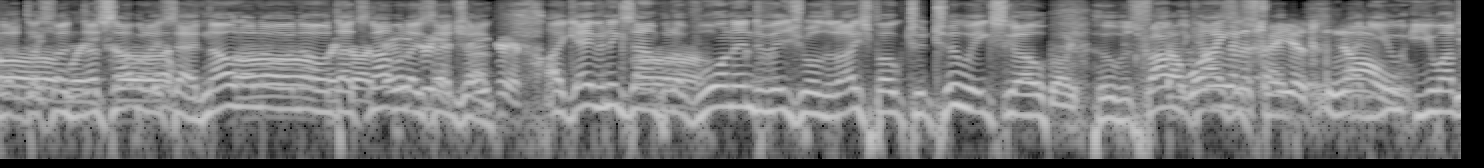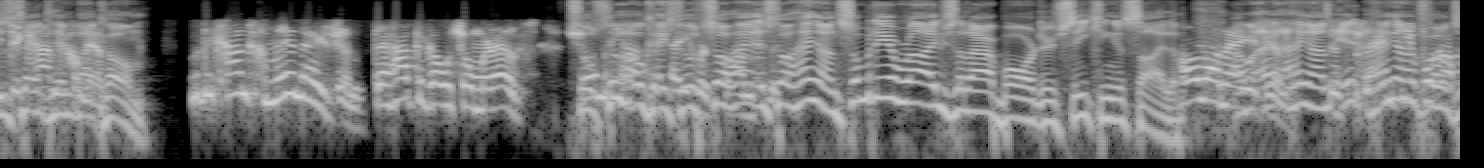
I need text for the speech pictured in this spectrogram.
no that's, Oh, not, that's not what I said. No, no, no, Oh, no, that's not what I said, John. I gave an example of one individual that I spoke to two weeks ago who was from So the Gaza Strip, is, no, and you, you want to send him back in. home. But they can't come in, Adrian. They have to go somewhere else. So, so okay, so, so, responsibility. so hang on. Somebody arrives at our border seeking asylum. Hold on, Uh, hang on, it- hang on, folks.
